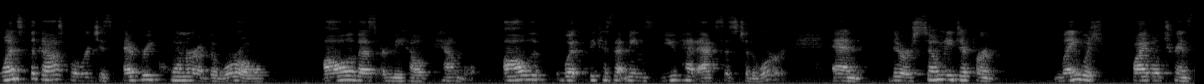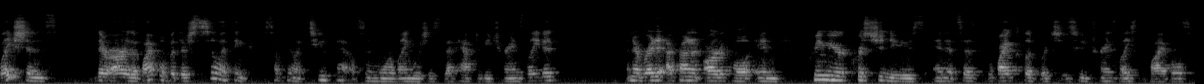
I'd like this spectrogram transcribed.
once the gospel reaches every corner of the world, all of us are to be held accountable. All what because that means you've had access to the word, and there are so many different language Bible translations there are the Bible, but there's still I think something like two thousand more languages that have to be translated. And I read it. I found an article in Premier Christian News, and it says Wycliffe, which is who translates the Bibles,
